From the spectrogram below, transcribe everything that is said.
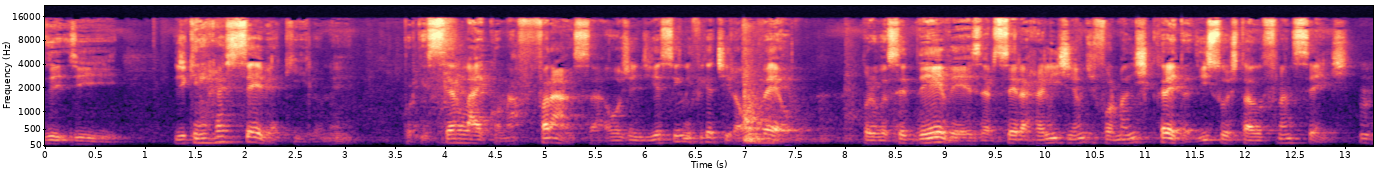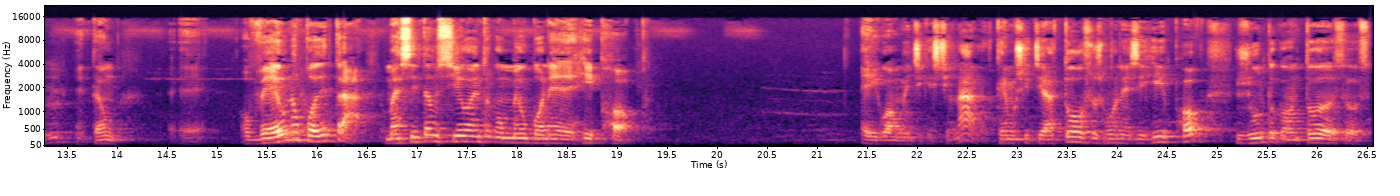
de, de, de quem recebe aquilo. Né? Porque ser laico na França, hoje em dia, significa tirar o véu. Porque você deve exercer a religião de forma discreta. Isso é o Estado francês. Uhum. Então, é, O véu não pode entrar. Mas então, se eu entro com o meu boné de hip hop, é igualmente questionável. Temos que tirar todos os bonés de hip hop, junto com todos os,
